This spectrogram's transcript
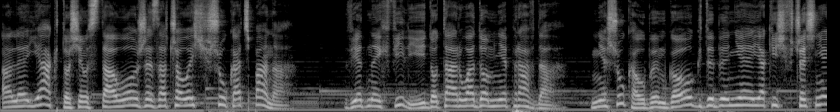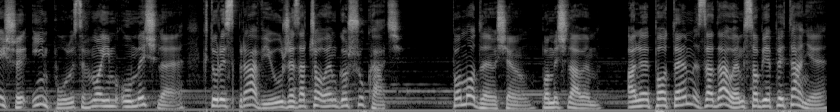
Ale jak to się stało, że zacząłeś szukać Pana? W jednej chwili dotarła do mnie prawda. Nie szukałbym go, gdyby nie jakiś wcześniejszy impuls w moim umyśle, który sprawił, że zacząłem go szukać. Pomodlę się, pomyślałem, ale potem zadałem sobie pytanie:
